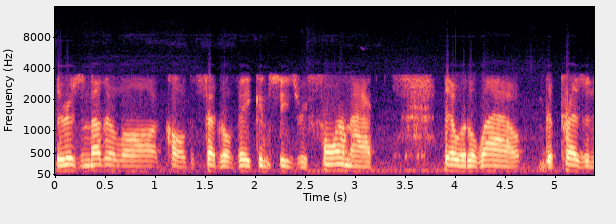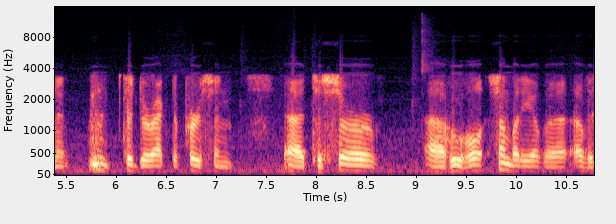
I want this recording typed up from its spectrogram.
There is another law called the Federal Vacancies Reform Act that would allow the president to direct a person uh, to serve uh, who hold, somebody of a of a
